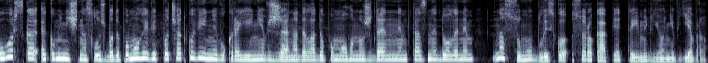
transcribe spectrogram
Угорська екомунічна служба допомоги від початку війни в Україні вже надала допомогу нужденним та знедоленим на суму близько 45 мільйонів євро.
